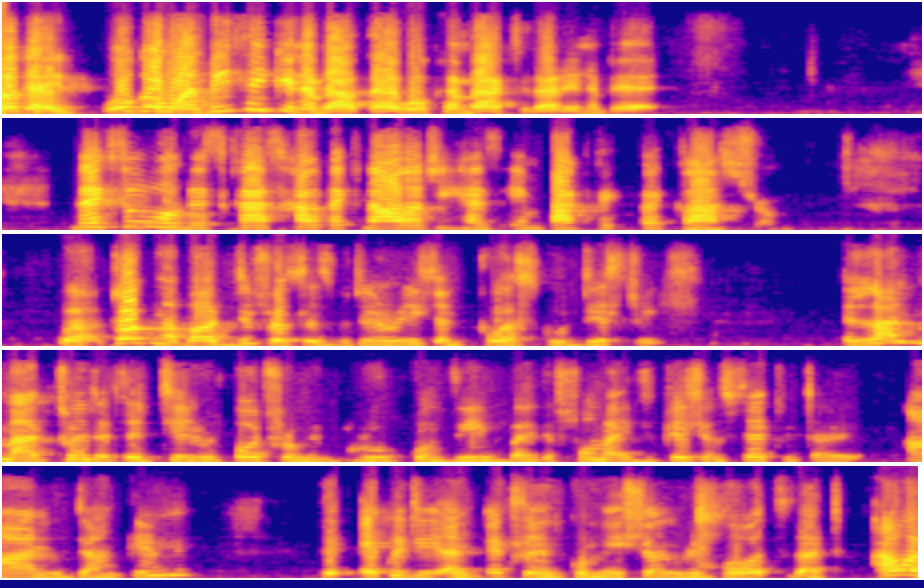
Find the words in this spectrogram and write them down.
Okay, we'll go on. Be thinking about that. We'll come back to that in a bit. Next, we will discuss how technology has impacted the classroom. Well, talking about differences between rich and poor school districts, a landmark 2013 report from a group convened by the former Education Secretary, Arne Duncan, the Equity and Excellence Commission reports that our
